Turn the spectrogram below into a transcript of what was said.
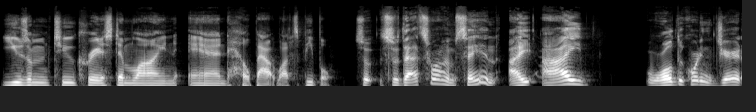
use them to create a stem line and help out lots of people. So so that's what I'm saying. I I world according to Jared,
